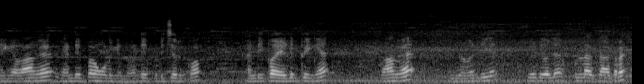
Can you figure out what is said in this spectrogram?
நீங்கள் வாங்க கண்டிப்பாக உங்களுக்கு இந்த வண்டி பிடிச்சிருக்கும். கண்டிப்பாக எடுப்பீங்க. வாங்க இந்த வண்டியை வீடியோவில் ஃபுல்லாக காட்டுறேன்.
